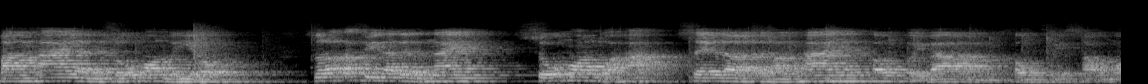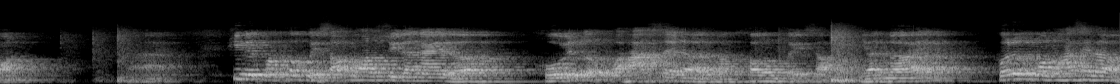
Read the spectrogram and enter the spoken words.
bằng hai lần số mol của hiệu do đó ta suy ra được ngay số mol của HCl sẽ bằng 2 nhân 0,3 bằng 0,6 mol. Đấy. khi được bằng 0,6 mol suy ra ngay được khối lượng của HCl bằng 0,6 nhân với khối lượng mol của HCl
